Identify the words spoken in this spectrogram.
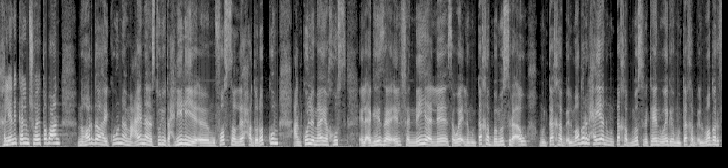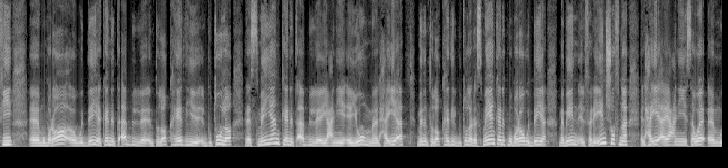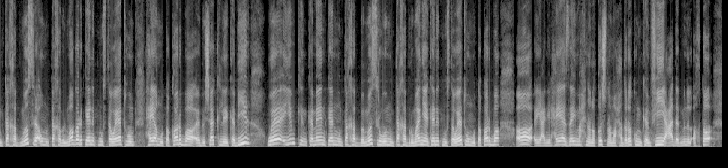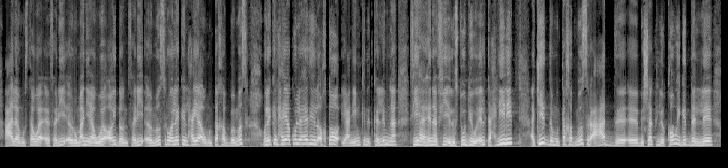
خلينا نتكلم شوية. طبعا النهارده هيكون معانا استوديو تحليلي مفصل لحضراتكم عن كل ما يخص الأجهزة الفنية سواء لمنتخب مصر أو منتخب المجر. الحقيقة إن منتخب مصر كان واجه منتخب المجر في مباراة ودية كانت قبل انطلاق هذه البطولة رسميا كانت قبل يعني يوم الحقيقة من انطلاق هذه البطولة رسميا. كانت مباراة ودية ما بين الفريقين. شفنا الحقيقة يعني سواء منتخب مصر أو منتخب المجر كانت مستوياتهم الحقيقة متقاربة بشكل كبير ويمكن كمان كان منتخب مصر ومنتخب رومانيا كانت مستوياتهم متقاربة. آه يعني الحقيقة زي ما إحنا ناقشنا مع حضراتكم كان في عدد من الأخطاء على مستوى فريق رومانيا وأيضا فريق مصر ولكن الحقيقة أو منتخب مصر ولكن الحقيقة كل هذه الأخطاء يعني يمكن اتكلمنا فيها هنا في الاستوديو التحليلي. أكيد منتخب مصر أعد بشكل قوي جدا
